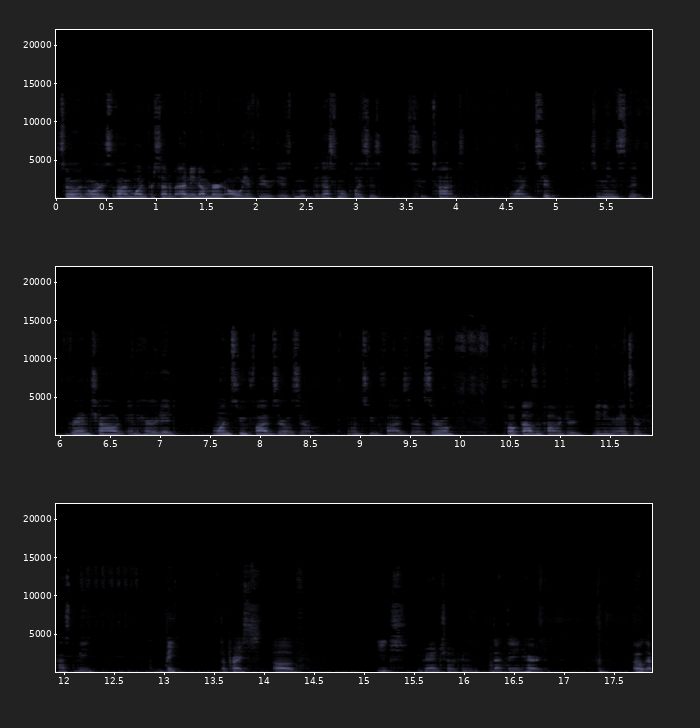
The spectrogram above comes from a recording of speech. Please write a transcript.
So in order to find 1% of any number, all we have to do is move the decimal places two times. 1, 2. So it means the grandchild inherited 12500. 12500. 12,500, meaning your answer has to be B, the price of each grandchildren that they inherited. Okay,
